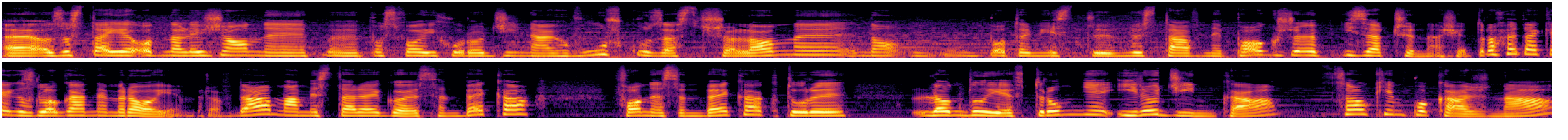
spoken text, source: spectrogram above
E, Zostaje odnaleziony e, po swoich urodzinach w łóżku, zastrzelony, no, potem jest wystawny pogrzeb i zaczyna się. Trochę tak jak z Loganem Royem, prawda? Mamy starego Essenbecka, von Essenbecka, który ląduje w trumnie i rodzinka, całkiem pokaźna,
